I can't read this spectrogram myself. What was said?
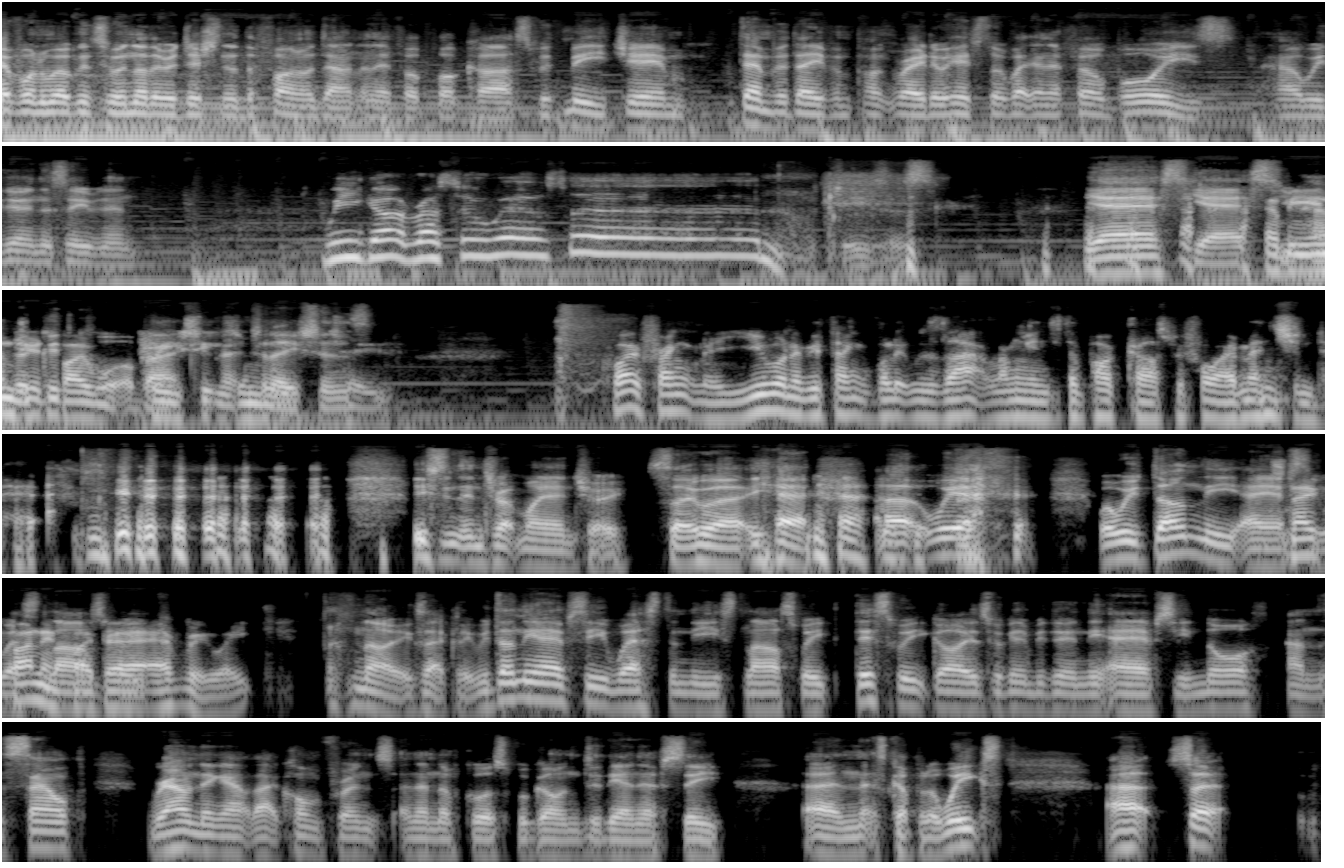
everyone, welcome to another edition of the Final Down NFL podcast with me, Jim, Denver Dave, and Punk Raider. We're here to talk about the NFL boys. How are we doing this evening? We got Russell Wilson. Oh, Jesus. yes, yes. He'll you be have injured by quarterback. Congratulations. Quite frankly, you want to be thankful it was that long into the podcast before I mentioned it. you didn't interrupt my intro. So, uh, yeah, uh, we're, well, we've done the AFC It's no West fun if I last do it every week. No, exactly. We've done the AFC West and the East last week. This week, guys, we're going to be doing the AFC North and the South, rounding out that conference. And then, of course, we'll go on to the NFC uh, in the next couple of weeks. Uh, so,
